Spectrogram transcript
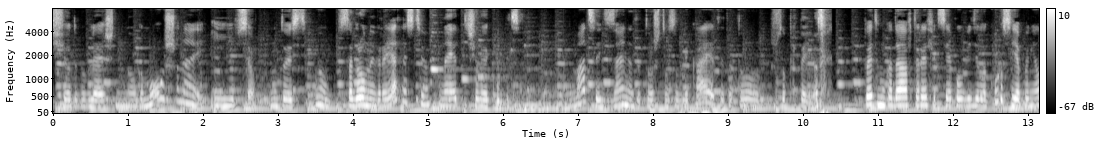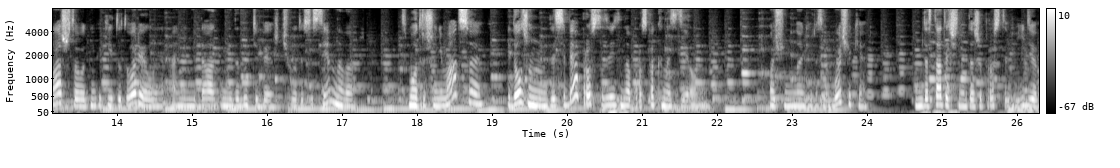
еще добавляешь немного моушена и все. Ну, то есть, ну, с огромной вероятностью на это человек купится. Анимация и дизайн — это то, что завлекает, это то, что продает. Поэтому, когда After Effects я увидела курс, я поняла, что вот никакие туториалы, они не, да, не дадут тебе чего-то системного. Смотришь анимацию и должен для себя просто ответить на вопрос, как она сделана. Очень многие разработчики, им достаточно даже просто видео.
